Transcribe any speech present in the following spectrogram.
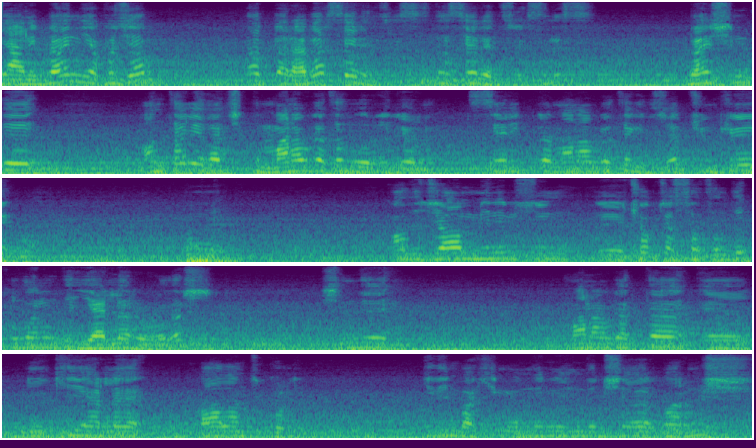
Yani ben yapacağım. Hep beraber seyredeceğiz. Siz de seyredeceksiniz. Ben şimdi Antalya'dan çıktım. Manavgat'a doğru gidiyorum. Serik ve Manavgat'a gideceğim. Çünkü alacağım minibüsün e, çokça satıldığı, kullanıldığı yerler oralar. Şimdi Manavgat'ta e, bir iki yerle bağlantı kurduk. Gideyim bakayım onların elinde bir şeyler varmış.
